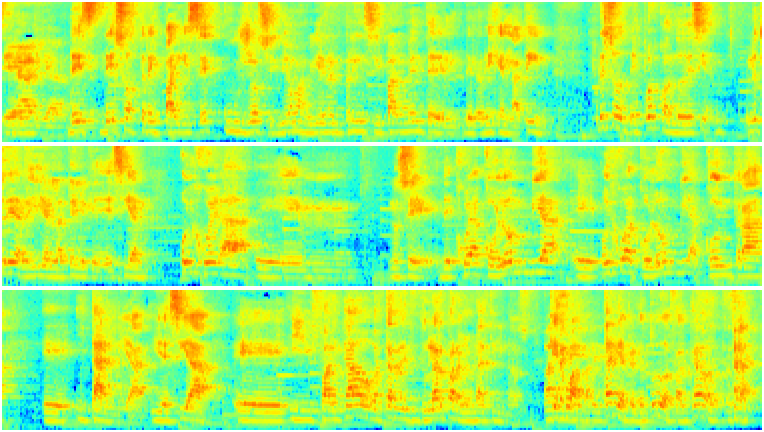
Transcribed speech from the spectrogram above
De área. de, esos tres países cuyos idiomas vienen principalmente del, del origen latín. Por eso después cuando decían, el otro día veía en la tele que decían, hoy juega, eh, no sé, de- juega Colombia, eh, hoy juega Colombia contra eh, Italia y decía, eh, y Falcao va a estar de titular para los latinos. Pasa ¿Qué juega que- para Italia, pelotudo, Falcao? O sea,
